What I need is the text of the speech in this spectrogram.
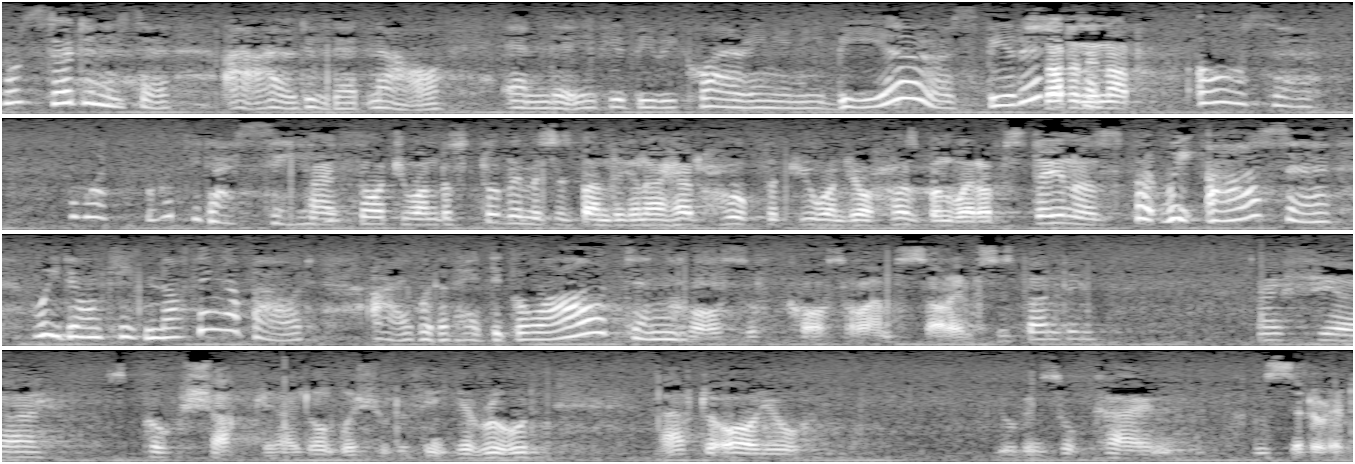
Oh, certainly, sir. I- I'll do that now. And uh, if you'd be requiring any beer or spirits... Certainly uh, not. Oh, sir. What, what did I say? I thought you understood me, Mrs. Bunting, and I had hoped that you and your husband were abstainers. But we are, sir. We don't keep nothing about. I would have had to go out and... Of course, of course. Oh, I'm sorry, Mrs. Bunting. I fear I spoke sharply. I don't wish you to think me rude. After all, you, you've been so kind, considerate.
